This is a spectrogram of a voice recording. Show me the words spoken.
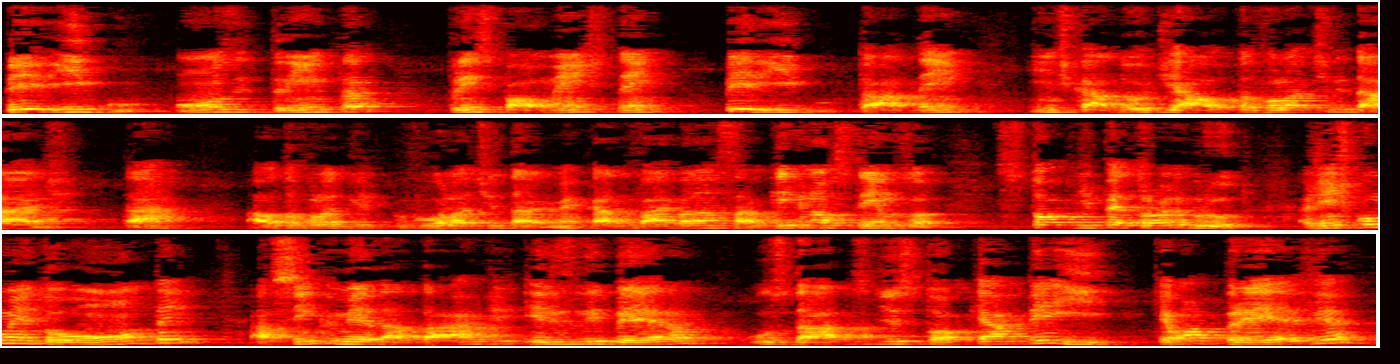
Perigo, 11,30 principalmente tem perigo, tá? Tem indicador de alta volatilidade, tá? Alta volatilidade, o mercado vai balançar. O que, que nós temos, ó? Estoque de petróleo bruto. A gente comentou ontem, às 5 e meia da tarde, eles liberam os dados de estoque API, que é uma prévia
